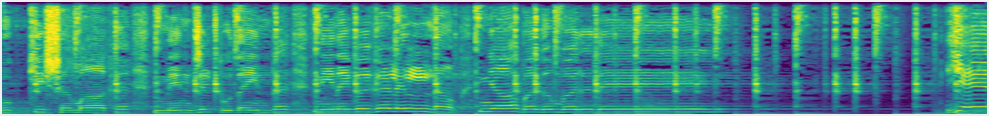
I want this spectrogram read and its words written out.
பொக்கிஷமாக நெஞ்சில் புதைந்த நினைவுகள் எல்லாம் ஞாபகம் வருதே. ஏ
